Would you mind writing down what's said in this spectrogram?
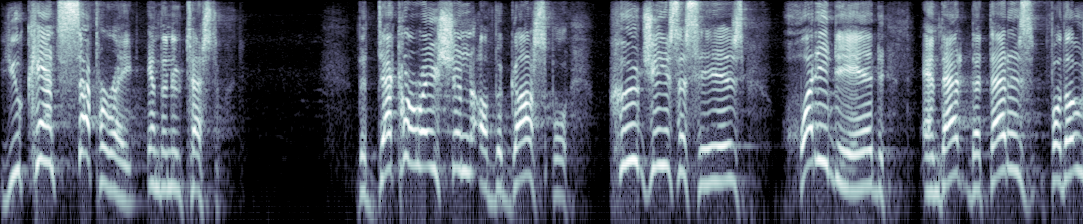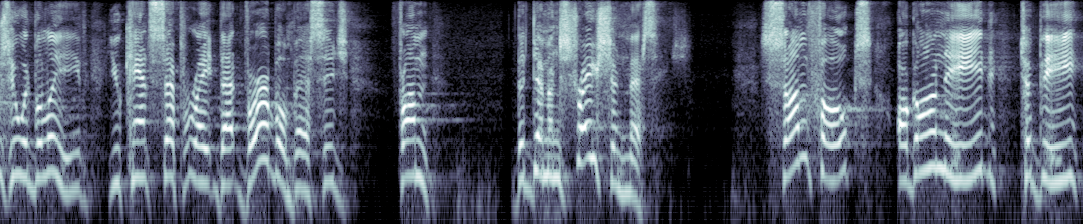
You can't separate in the New Testament the declaration of the gospel, who Jesus is, what he did, and that, that that is for those who would believe. You can't separate that verbal message from the demonstration message. Some folks are going to need to be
